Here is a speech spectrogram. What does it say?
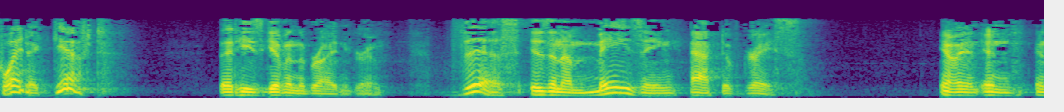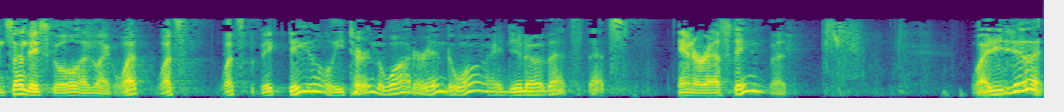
quite a gift that he's given the bride and groom. This is an amazing act of grace. You know, in, in, in Sunday school, I was like, what, what's, what's the big deal? He turned the water into wine. You know, that's, that's interesting, but why did he do it?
